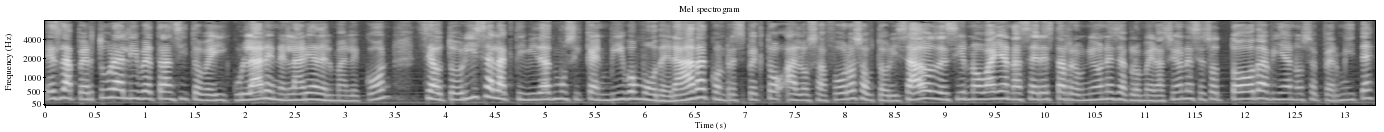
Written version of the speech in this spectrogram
es la apertura libre tránsito vehicular en el área del malecón. Se autoriza la actividad música en vivo moderada con respecto a los aforos autorizados, es decir, no vayan a hacer estas reuniones de aglomeraciones, eso todavía no se permite.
